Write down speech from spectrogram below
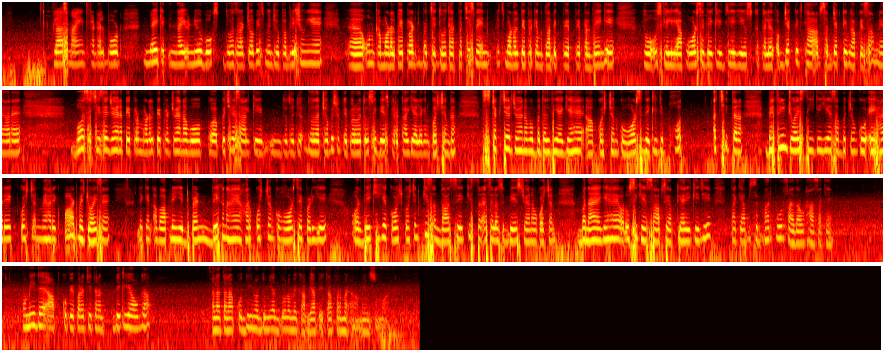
क्लास नाइन्थ फेडरल बोर्ड नई नई न्यू बुक्स 2024 में जो पब्लिश हुई हैं उनका मॉडल पेपर बच्चे 2025 में इस मॉडल पेपर के मुताबिक पे, पेपर देंगे। तो उसके लिए आप और से देख लीजिए ये उसका पहले ऑब्जेक्टिव था अब सब्जेक्टिव आपके सामने आ रहा है। बहुत सी चीज़ें जो है ना पेपर मॉडल पेपर जो है ना वो पिछले साल के दो हज़ार चौबीस में पेपर हुए तो उसी बेस पर रखा गया लेकिन क्वेश्चन का स्ट्रक्चर जो है ना वो बदल दिया गया है। आप क्वेश्चन को गौर से देख लीजिए बहुत अच्छी तरह बेहतरीन चॉइस दी गई है सब बच्चों को एक हर एक क्वेश्चन में, हर एक पार्ट में चॉइस है। लेकिन अब आपने ये डिपेंड देखना है, हर क्वेश्चन को गौर से पढ़िए और देखिए कि क्वेश्चन किस अंदाज से, किस तरह से बेस जो है ना वो क्वेश्चन बनाया गया है और उसी के हिसाब से आप तैयारी कीजिए ताकि आप इससे भरपूर फ़ायदा उठा सकें। उम्मीद है आपको पेपर अच्छी तरह देख लिया होगा। अल्लाह ताला आपको दीन और दुनिया दोनों में कामयाब इता फरमाए। आमीन। सुमान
